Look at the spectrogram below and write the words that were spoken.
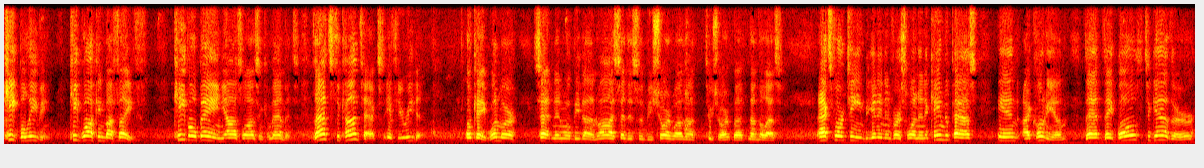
Keep believing, keep walking by faith, keep obeying Yah's laws and commandments. That's the context if you read it. Okay, one more set and then we'll be done. Well, I said this would be short. Well, not too short, but nonetheless. Acts 14, beginning in verse 1 And it came to pass in Iconium that they both together,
